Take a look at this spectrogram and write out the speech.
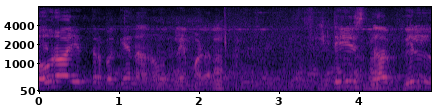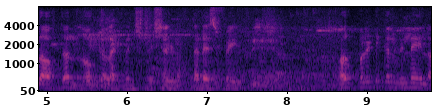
ಪೌರಾಯುಕ್ತರ ಬಗ್ಗೆ ನಾನು ಬ್ಲೇಮ್ ಮಾಡಲ್ಲ. It is the will of the local administration that is fake ಅವ್ರ ಪೊಲಿಟಿಕಲ್ ವಿಲ್ಲೇ ಇಲ್ಲ.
